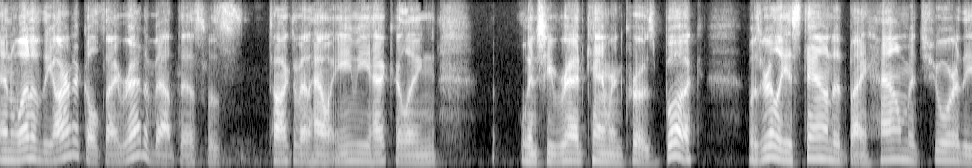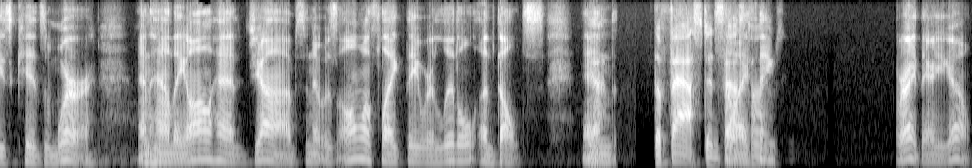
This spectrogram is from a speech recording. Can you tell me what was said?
And one of the articles I read about this was talked about how Amy Heckerling, when she read Cameron Crowe's book, was really astounded by how mature these kids were and mm-hmm. how they all had jobs and it was almost like they were little adults and yeah. the fast and so fast I times. think right there you go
